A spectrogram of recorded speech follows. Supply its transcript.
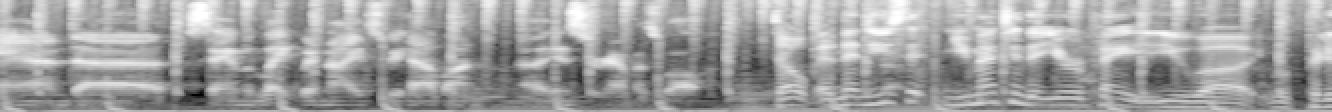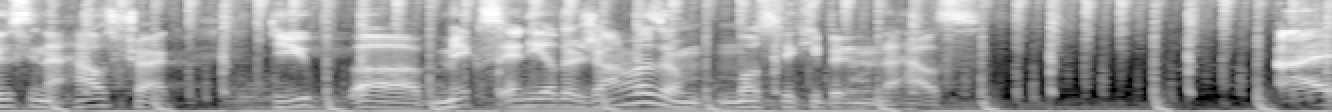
And uh, same with Lakewood Nights, we have on uh, Instagram as well. Dope. And then you said you mentioned that you were playing, you uh, were producing a house track. Do you uh, mix any other genres, or mostly keep it in the house? I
